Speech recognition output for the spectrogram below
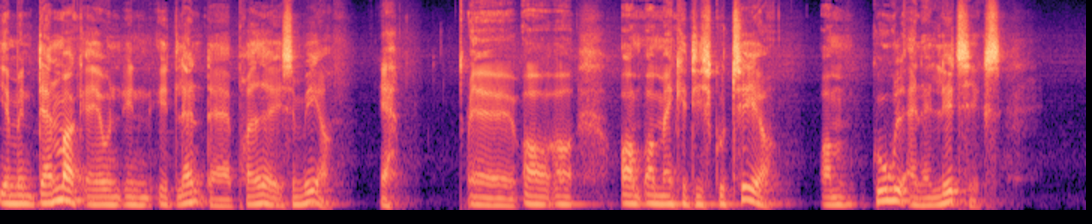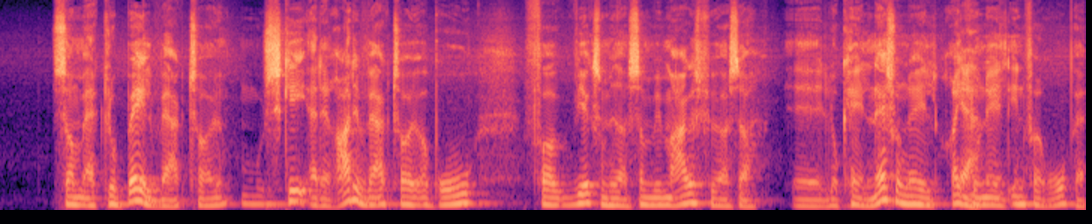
jamen Danmark er jo en, en, et land, der er præget af SME'er. Ja. Øh, og, og, og, og man kan diskutere, om Google Analytics, som er et globalt værktøj, måske er det rette værktøj at bruge for virksomheder, som vil markedsføre sig øh, lokalt, nationalt, regionalt ja. inden for Europa.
